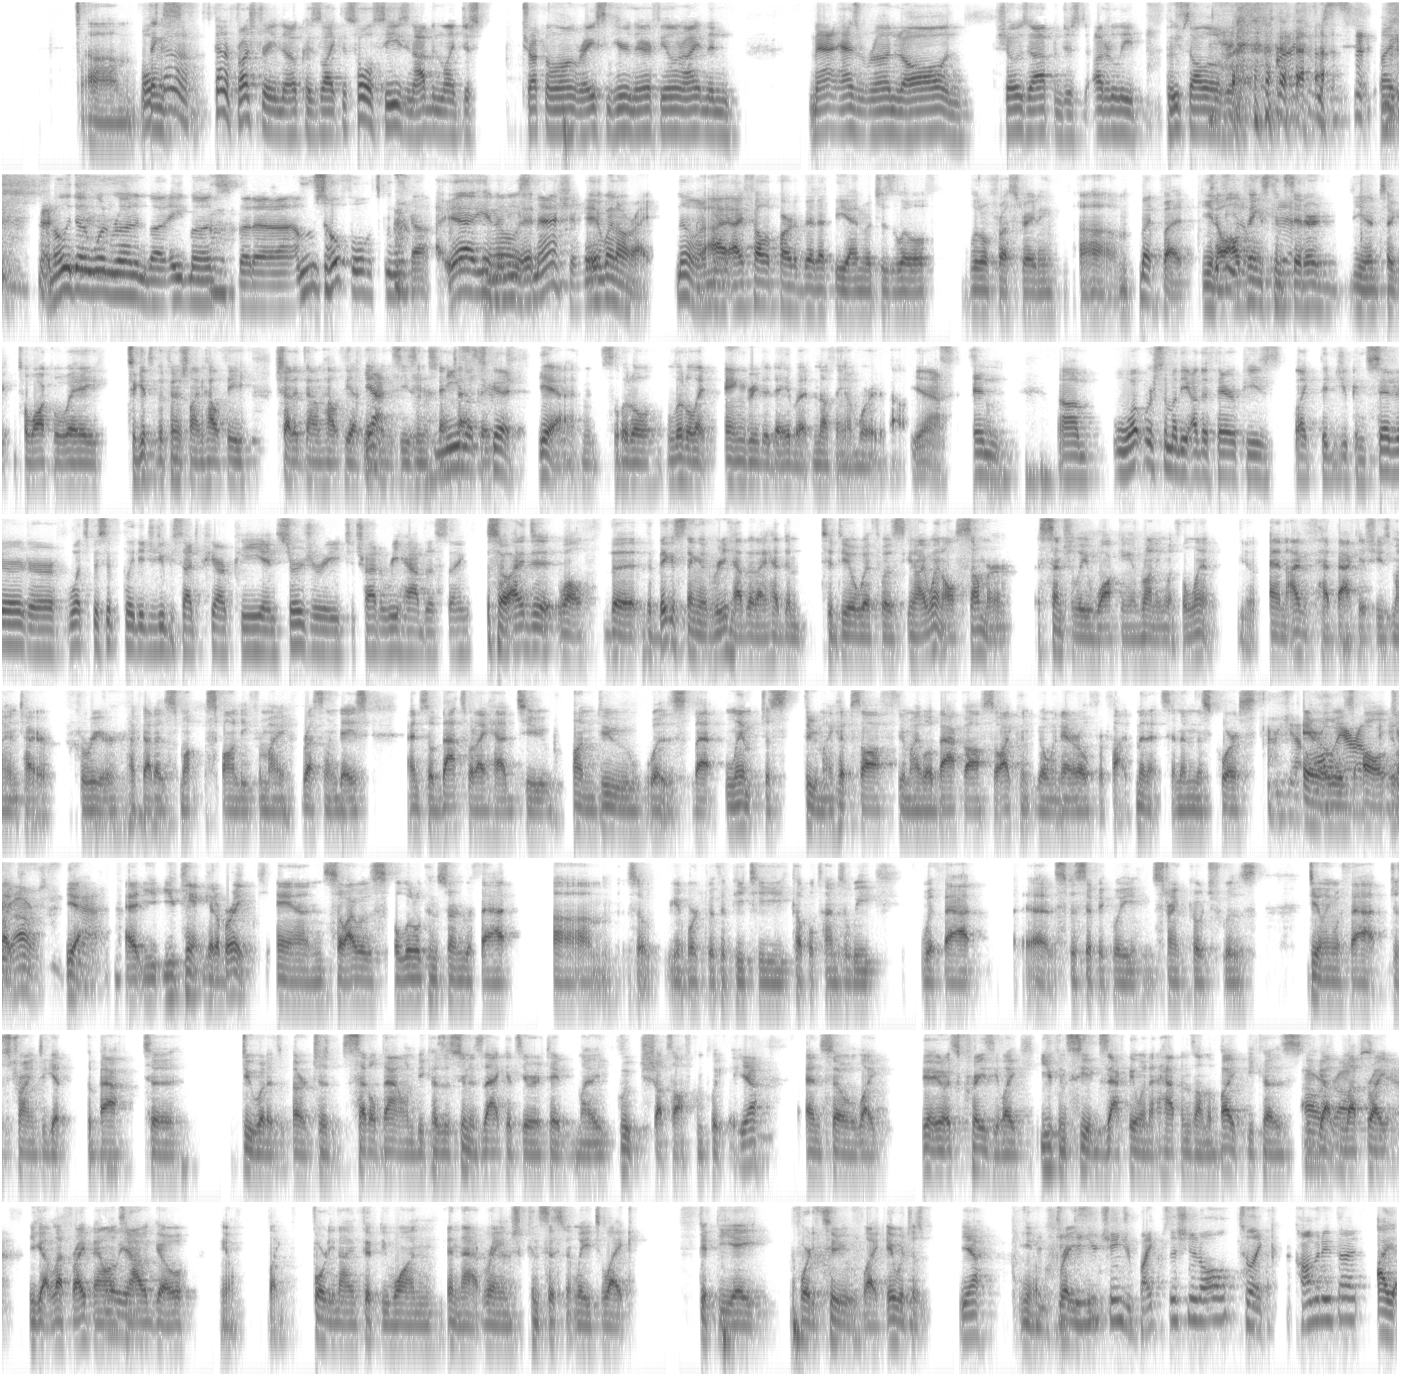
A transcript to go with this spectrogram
um Well, things it's kind of it's kind of frustrating though, because like this whole season, I've been like just trucking along, racing here and there, feeling right, and then Matt hasn't run at all, and shows up and just utterly poops all over it. Like I've only done one run in about eight months, but uh, I'm just hopeful it's gonna work out. yeah, you And then know, he it, smashed it. it went all right. No, I mean, I, I fell apart a bit at the end, which is a little little frustrating. Um, But- but you know, all honest, things yeah. considered, you know, to to walk away to get to the finish line healthy, shut it down healthy at the Yeah. end of the season is knee fantastic. looks good. Yeah, it's a little little like angry today, but nothing I'm worried about. Yeah. And um, what were some of the other therapies like that you considered, or what specifically did you do besides PRP and surgery to try to rehab this thing? So I did well. The the biggest thing of rehab that I had to to deal with was you know I went all summer essentially walking and running with a limp. Yeah. And I've had back issues my entire career. I've got a sm- spondy from my wrestling days, and so that's what I had to undo was that limp just threw my hips off, threw my low back off, so I couldn't go in arrow for five minutes. And in this course, Yeah, Arrow is all, like- hours. yeah, uh, you, you can't get a break. And so I was a little concerned with that. Um, so you know, worked with a PT a couple times a week with that. Uh, specifically, strength coach was dealing with that, just trying to get the back to do what it's or to settle down because as soon as that gets irritated, my glute shuts off completely. Yeah. And so like you know, it's crazy. Like you can see exactly when it happens on the bike because you've got drops, left, right, Yeah. you got left right balance Oh, yeah. and i would go you know like 49 51 in that range consistently to like 58 42 like it would just Yeah. you know And Did, crazy did you change your bike position at all to like accommodate that? i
